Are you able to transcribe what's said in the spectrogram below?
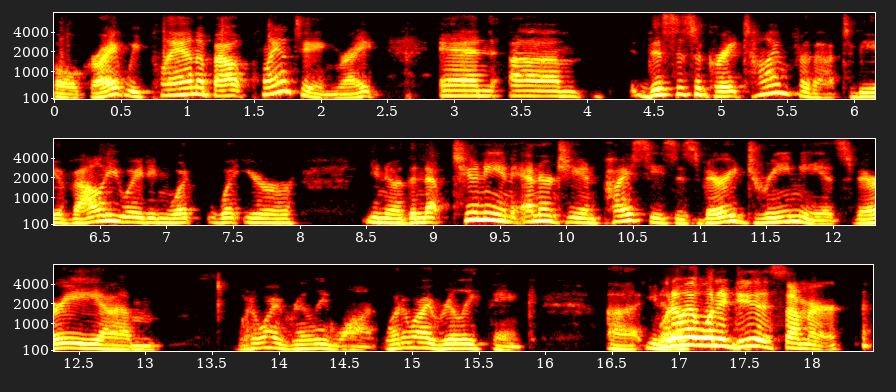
bulk, right? We plan about planting, right? And um, this is a great time for that to be evaluating what what your you know the neptunian energy in pisces is very dreamy. It's very um what do i really want? What do i really think? Uh you know what do i want to do this summer?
